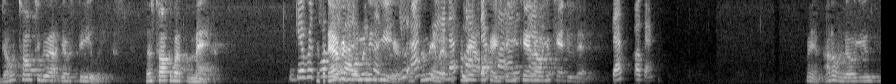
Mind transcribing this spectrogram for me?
Don't talk to me about your feelings. Let's talk about the math. Yeah, we're If an average about woman is because you- here, You, asked me, and that's my, that's okay, my so you can't, no, you can't do that. That's okay. Man, I don't know you.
